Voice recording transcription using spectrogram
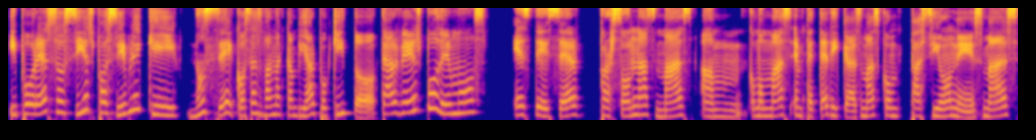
Y por eso sí es posible que, no sé, cosas van a cambiar poquito. Tal vez podemos este, ser personas más como más empatéticas, más compasiones, más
